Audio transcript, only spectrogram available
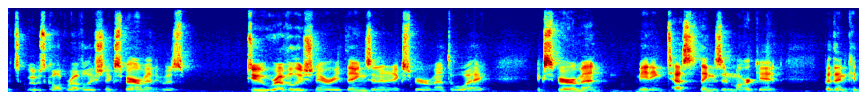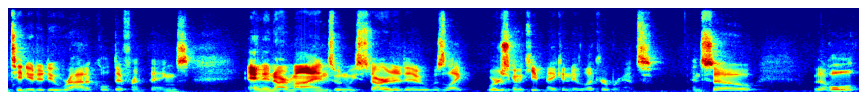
it was called revolution experiment. It was do revolutionary things in an experimental way. Experiment meaning test things in market but then continue to do radical different things. And in our minds, when we started it, was like, we're just going to keep making new liquor brands. And so the whole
